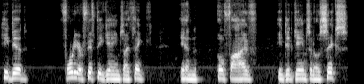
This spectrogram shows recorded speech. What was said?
he did 40 or 50 games, I think, in 05. He did games in 06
